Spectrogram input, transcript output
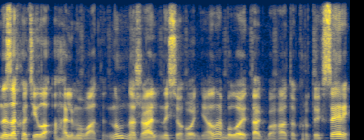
не захотіла гальмувати. Ну, на жаль, не сьогодні. Але було і так багато крутих серій.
